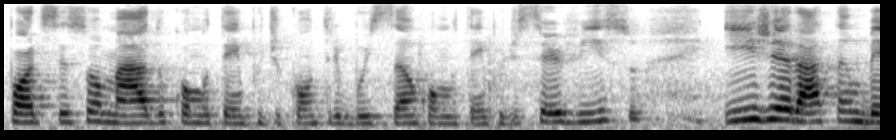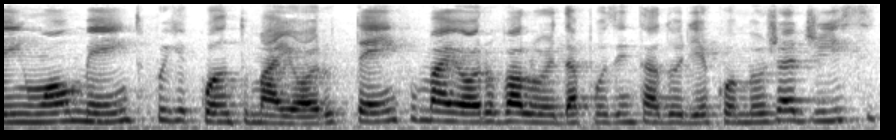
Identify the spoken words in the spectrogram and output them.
pode ser somado como tempo de contribuição, como tempo de serviço e gerar também um aumento, porque quanto maior o tempo, maior o valor da aposentadoria, como eu já disse,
